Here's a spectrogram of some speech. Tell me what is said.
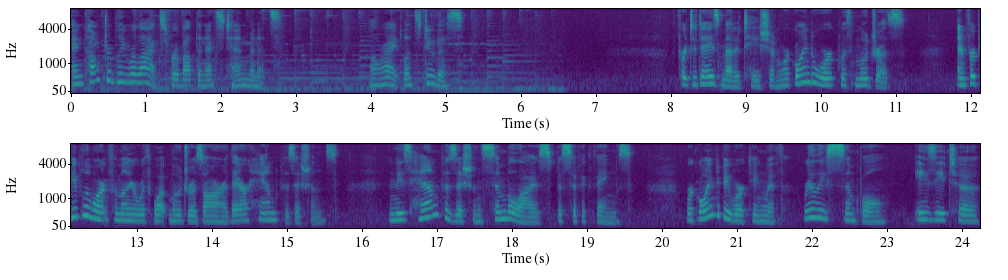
and comfortably relax for about the next 10 minutes. All right, let's do this. For today's meditation, we're going to work with mudras. And for people who aren't familiar with what mudras are, they are hand positions. And these hand positions symbolize specific things. We're going to be working with really simple, easy to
